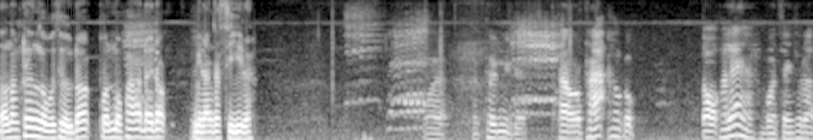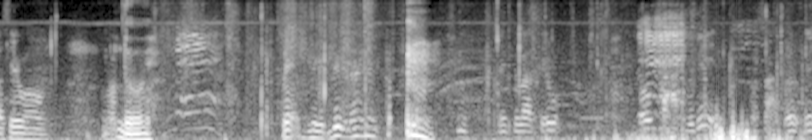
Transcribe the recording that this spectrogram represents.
นอนทั้งเทิงก็บ่ถึกดอกพลบ่พลาดได้ดอก มีรังกะสีเลยว่าเทิงนี่ก็ถ้าเอาพระเฮาก็ตอกมาแล้วบอดแสงโซลาร์เซลล์เฮาโดยแม่เดือดดึกนะนี่แสงโซลาร์เซลล์เอาสาดไปนี่เอา สาดไปแบบนี่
